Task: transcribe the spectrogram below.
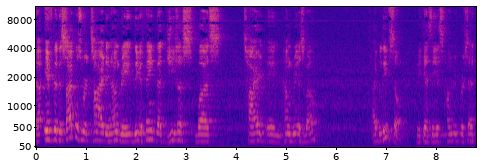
uh, if the disciples were tired and hungry, do you think that Jesus was tired and hungry as well? I believe so, because he is 100%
